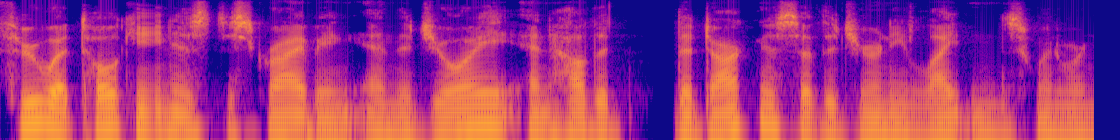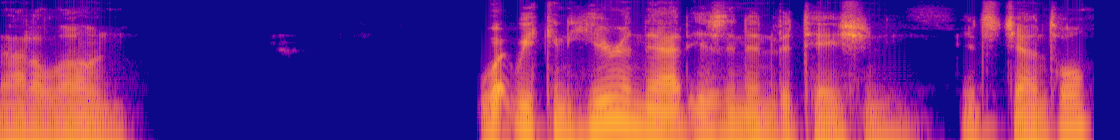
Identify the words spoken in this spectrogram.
through what Tolkien is describing and the joy and how the, the darkness of the journey lightens when we're not alone, what we can hear in that is an invitation. It's gentle.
